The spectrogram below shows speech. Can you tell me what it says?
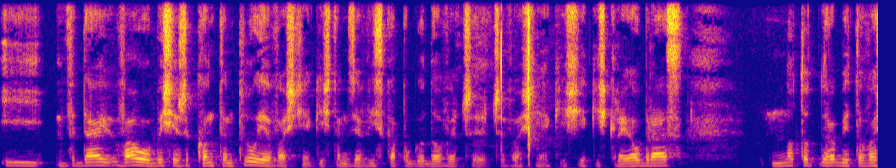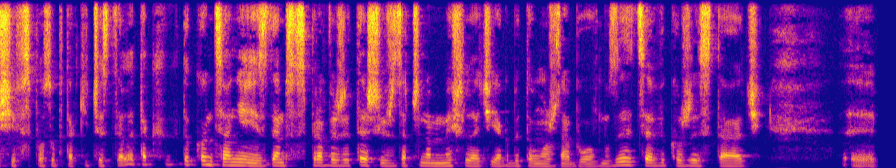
i wydawałoby się, że kontempluję właśnie jakieś tam zjawiska pogodowe, czy, czy właśnie jakiś, jakiś krajobraz, no to robię to właśnie w sposób taki czysty, ale tak do końca nie jest. Zdałem sobie sprawę, że też już zaczynam myśleć, jakby to można było w muzyce wykorzystać, yy,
